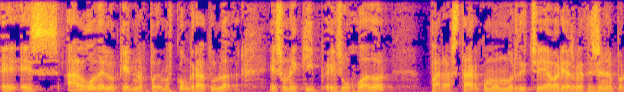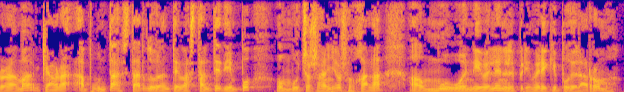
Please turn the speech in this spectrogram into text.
Eh, es algo de lo que nos podemos congratular. Es un equipo, es un jugador para estar, como hemos dicho ya varias veces en el programa, que ahora apunta a estar durante bastante tiempo o muchos años, ojalá, a un muy buen nivel en el primer equipo de la Roma.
